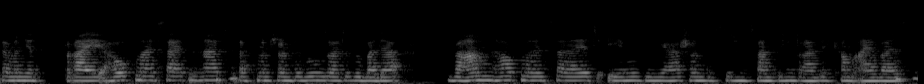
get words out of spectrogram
wenn man jetzt drei Hauptmahlzeiten hat, Mhm. dass man schon versuchen sollte, so bei der warmen Hauptmahlzeit irgendwie ja schon so zwischen 20 und 30 Gramm Eiweiß Mhm.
